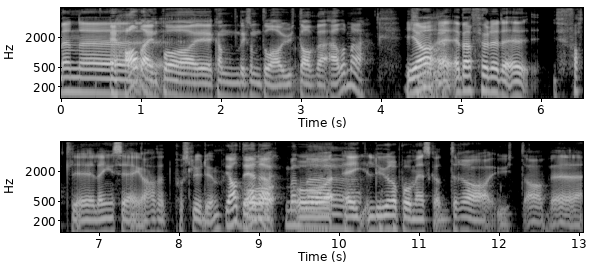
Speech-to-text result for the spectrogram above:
men uh, Jeg har en på Jeg kan liksom dra ut av ermet. Ja, jeg, jeg bare føler det er ufattelig lenge siden jeg har hatt et postludium. Ja, det er og, det, men, Og eh, jeg lurer på om jeg skal dra ut av eh,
